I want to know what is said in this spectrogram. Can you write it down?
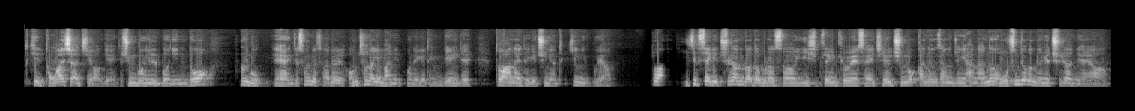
특히 동아시아 지역에 중국, 일본, 인도, 한국에 이제 선교사를 엄청나게 많이 보내게 된 게 이제 또 하나의 되게 중요한 특징이고요. 또한 20세기 출현과 더불어서 20세기 교회사에 제일 주목한 현상 중에 하나는 오순절 운동의 출현이에요.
